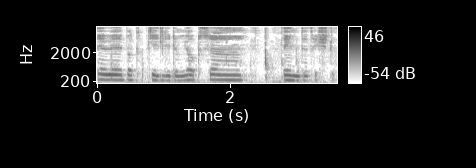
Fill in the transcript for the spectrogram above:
eve bakıp gelirim. Yoksa elimde taşırım.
